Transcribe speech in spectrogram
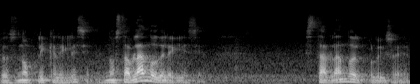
Eso no aplica a la iglesia. No está hablando de la iglesia. Está hablando del pueblo de Israel.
